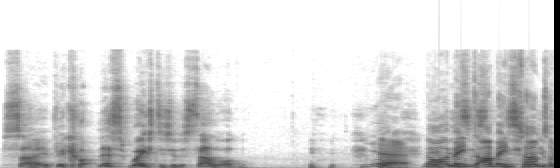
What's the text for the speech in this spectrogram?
So if you've got less wastage in the salon, Yeah. No, I mean, I mean, in terms of,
